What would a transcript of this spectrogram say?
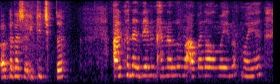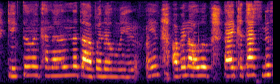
Arkadaşlar 2 çıktı. Arkadaşlar benim kanalıma abone olmayı unutmayın. Gekto'nun kanalına da abone olmayı unutmayın. Abone olup like atarsınız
